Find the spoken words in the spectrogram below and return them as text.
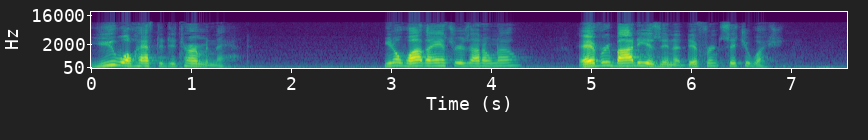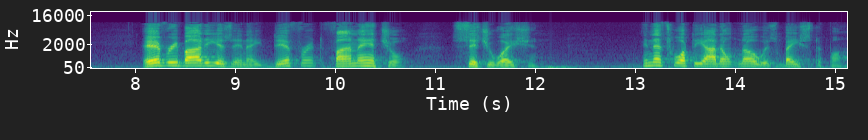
You will have to determine that. You know why the answer is, I don't know? Everybody is in a different situation. Everybody is in a different financial situation. And that's what the I don't know is based upon.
